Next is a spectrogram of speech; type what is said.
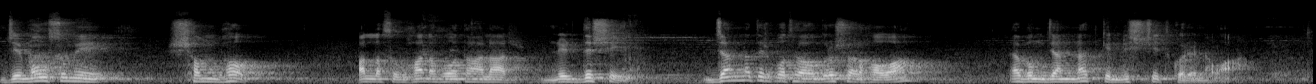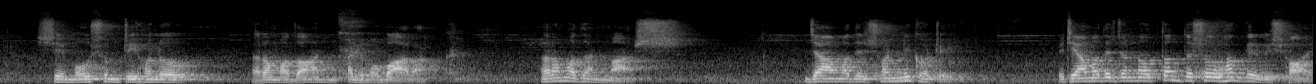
যে মৌসুমে সম্ভব আল্লাহ সুবাহানুয়াতালার নির্দেশে জান্নাতের পথে অগ্রসর হওয়া এবং জান্নাতকে নিশ্চিত করে নেওয়া। সে মৌসুমটি হল রমাদান আল মুবারক রমাদান মাস। যা আমাদের সন্নিকটে। এটি আমাদের জন্য অত্যন্ত সৌভাগ্যের বিষয়।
